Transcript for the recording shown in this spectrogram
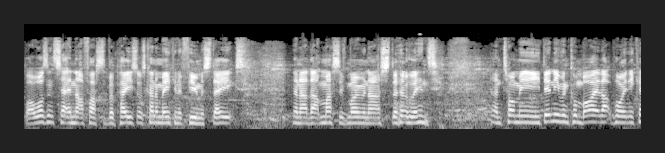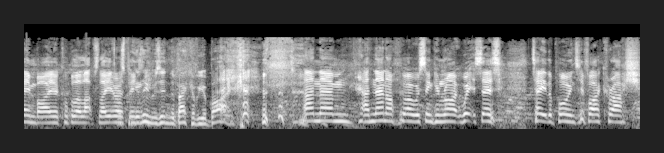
But I wasn't setting that fast of a pace. I was kind of making a few mistakes. Then I had that massive moment out of Stirling's and Tommy didn't even come by at that point. He came by a couple of laps later. That's I think because he was in the back of your bike. and um, and then I, I, was thinking, right, Whit says take the points. If I crash,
